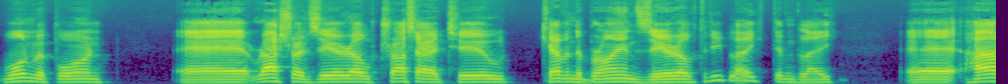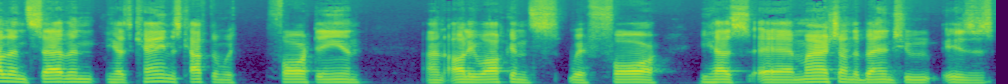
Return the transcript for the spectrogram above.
one with Bourne. Uh, Rashford zero, Trossard two, Kevin De Bruyne zero. Did he play? Didn't play. Uh, Haaland seven. He has Kane as captain with 14 and Ollie Watkins with four. He has uh, March on the bench who is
